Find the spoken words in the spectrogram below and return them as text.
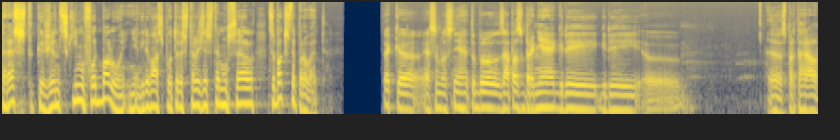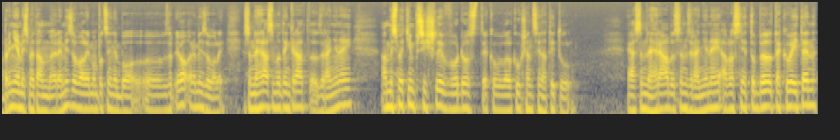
trest k ženskému fotbalu? Někde vás potrestali, že jste musel... Co pak jste proved? Tak eh, já jsem vlastně, to byl zápas v Brně, kdy, kdy uh, Sparta hrála v Brně, my jsme tam remizovali, mám pocit, nebo uh, jo, remizovali. Já jsem nehrál, jsem byl tenkrát zraněný a my jsme tím přišli o dost jako velkou šanci na titul. Já jsem nehrál, byl jsem zraněný a vlastně to byl takový ten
